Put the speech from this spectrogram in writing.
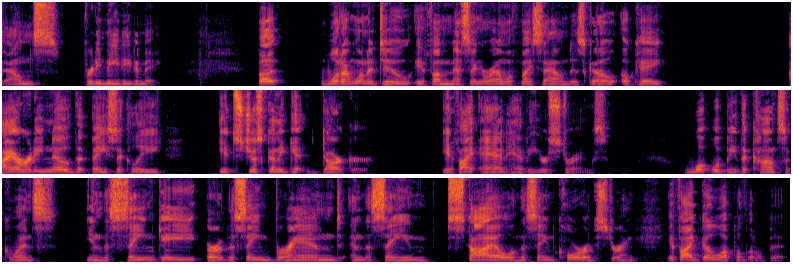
Sounds pretty meaty to me. But what I want to do if I'm messing around with my sound is go, okay, I already know that basically it's just going to get darker if I add heavier strings. What would be the consequence in the same gauge or the same brand and the same style and the same core of string if I go up a little bit?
